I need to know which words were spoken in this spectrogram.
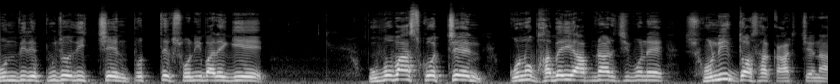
মন্দিরে পুজো দিচ্ছেন, প্রত্যেক শনিবারে গিয়ে উপবাস করছেন, কোনোভাবেই আপনার জীবনে শনির দশা কাটছে না।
